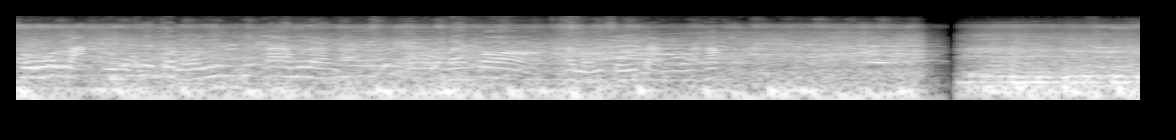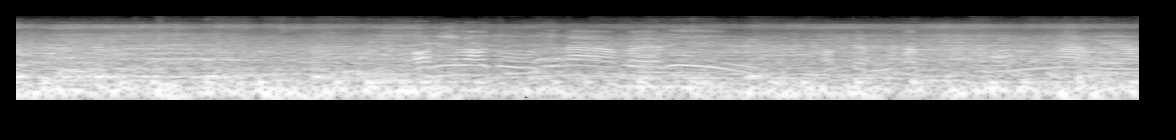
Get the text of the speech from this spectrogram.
โซนหลักอยู่ที่ถนนหน้าเมือง และก็ถนนสีจันนะครับตอนนี้เราอยู่ที่หน้าแฟรี่ขอนแก่นนะครับถนนหน้าเมือง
